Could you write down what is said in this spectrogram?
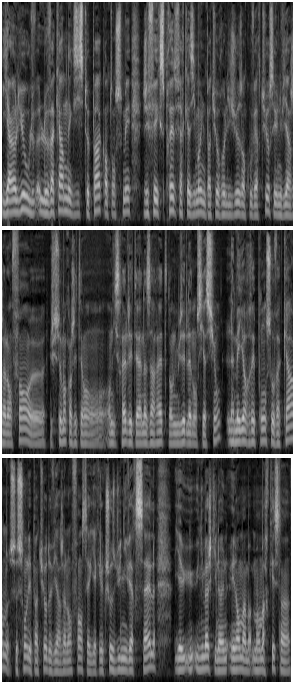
il y a un lieu où le, vacarme n'existe pas quand on se met. J'ai fait exprès de faire quasiment une peinture religieuse en couverture. C'est une Vierge à l'enfant. Euh, justement, quand j'étais en, Israël, j'étais à Nazareth dans le musée de l'Annonciation. La meilleure réponse au vacarme, ce sont les peintures de Vierge à l'enfant. C'est-à-dire qu'il y a quelque chose d'universel. Il y a une image qui m'a énormément marqué. C'est un,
